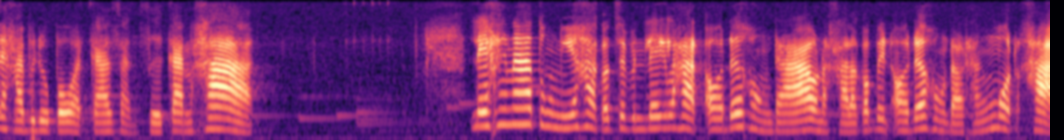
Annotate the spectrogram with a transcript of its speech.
นะคะ ไปดูประวัติการสั่งซื้อกันค่ะ เลขข้างหน้าตรงนี้ค่ะ ก็จะเป็นเลขรหัสออเดอร์ของเรานะคะ แล้วก็เป็นออเดอร์ของเราทั้งหมดค่ะ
